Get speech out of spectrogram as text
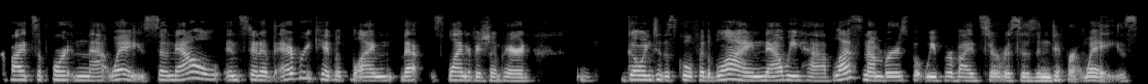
provide support in that way. So now, instead of every kid with blind that's blind or visually impaired going to the school for the blind, now we have less numbers, but we provide services in different ways.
